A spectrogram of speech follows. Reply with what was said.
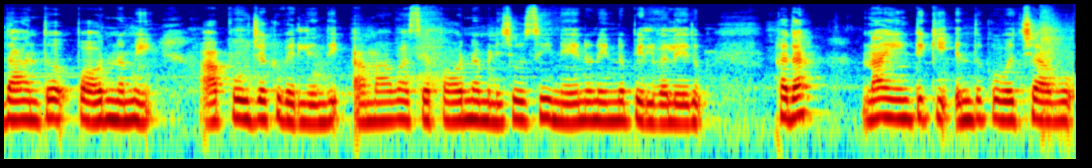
దాంతో పౌర్ణమి ఆ పూజకు వెళ్ళింది. అమావాస్య పౌర్ణమిని చూసి నేను నిన్ను పిలవలేదు కదా? నా ఇంటికి ఎందుకు వచ్చావు?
